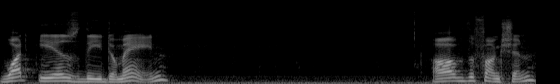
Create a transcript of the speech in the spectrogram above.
What is the domain of the function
